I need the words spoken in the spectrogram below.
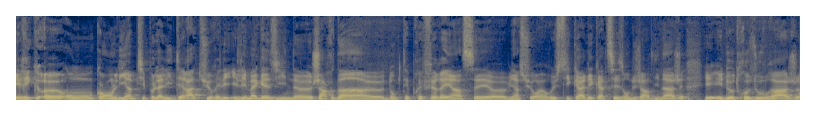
Eric, euh, quand on lit un petit peu la littérature et les, magazines euh, jardin, euh, donc tes préférés, hein, c'est bien sûr Rustica, les quatre saisons du jardinage et, d'autres ouvrages,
